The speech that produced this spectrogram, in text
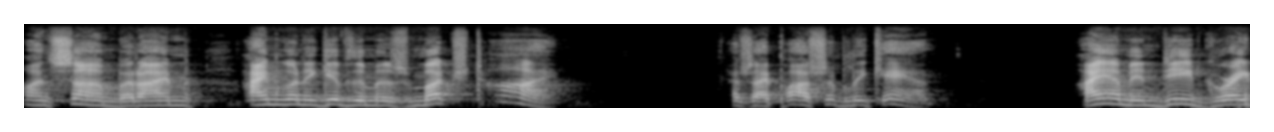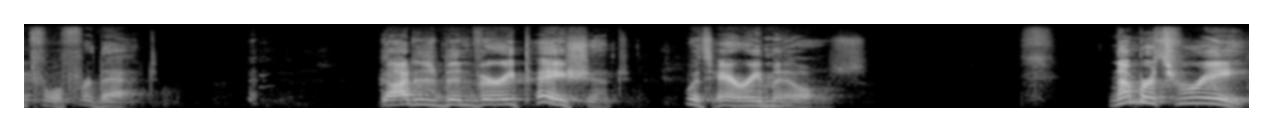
on some, but I'm I'm going to give them as much time as I possibly can. I am indeed grateful for that. God has been very patient with Harry Mills. Number three,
